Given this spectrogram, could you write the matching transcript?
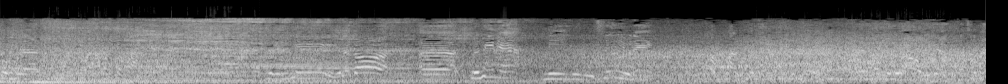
ตัวเมืองจังหวัดนครสวรรค์พื้นที่แล้วก็เอ่อพื้นที่เนี้ยมีอยู่ชื่ออยู่ในคำขวัญของแต่ก็ไม่รู้เอาหรือยังว่าที่ไหน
